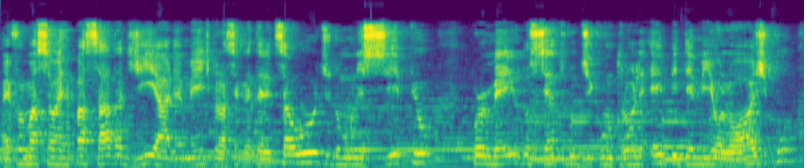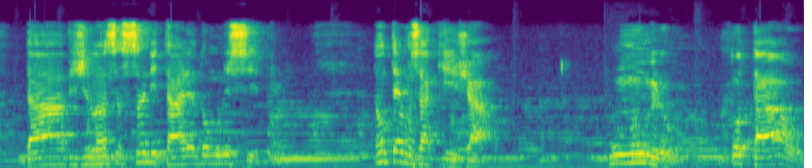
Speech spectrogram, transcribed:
A informação é repassada diariamente pela Secretaria de Saúde do município por meio do Centro de Controle Epidemiológico da Vigilância Sanitária do município. Então temos aqui já um número total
